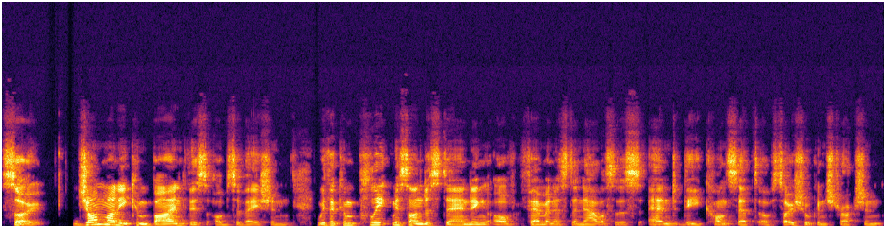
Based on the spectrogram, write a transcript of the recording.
So, John Money combined this observation with a complete misunderstanding of feminist analysis and the concept of social construction,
